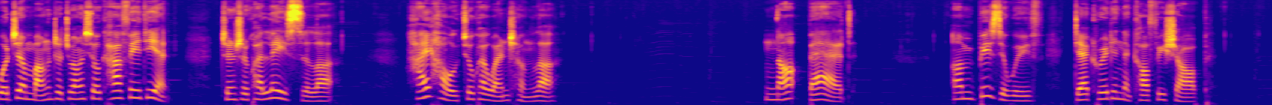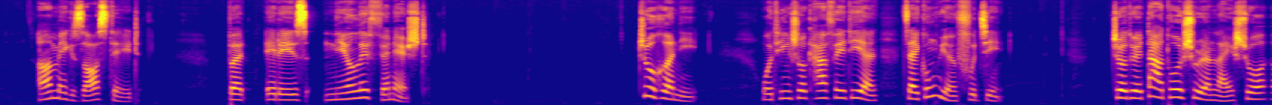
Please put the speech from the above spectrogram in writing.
我正忙着装修咖啡店。真是快累死了，还好就快完成了。Not bad. I'm busy with decorating the coffee shop. I'm exhausted, but it is nearly finished. 祝贺你！我听说咖啡店在公园附近，这对大多数人来说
